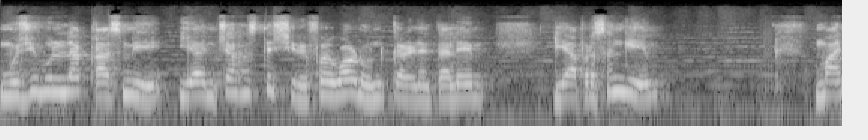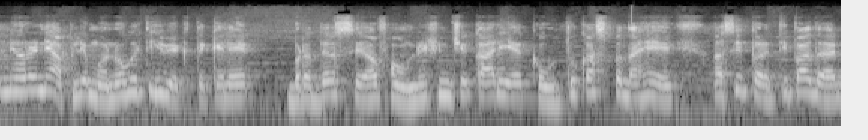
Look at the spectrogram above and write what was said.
मुजिबुल्ला कासमी यांच्या हस्ते श्रीफळ वाढून करण्यात आले. या प्रसंगी मान्यवरांनी आपले मनोगती व्यक्त केले. ब्रदर्स सेवा फाउंडेशनचे कार्य कौतुकास्पद आहे असे प्रतिपादन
